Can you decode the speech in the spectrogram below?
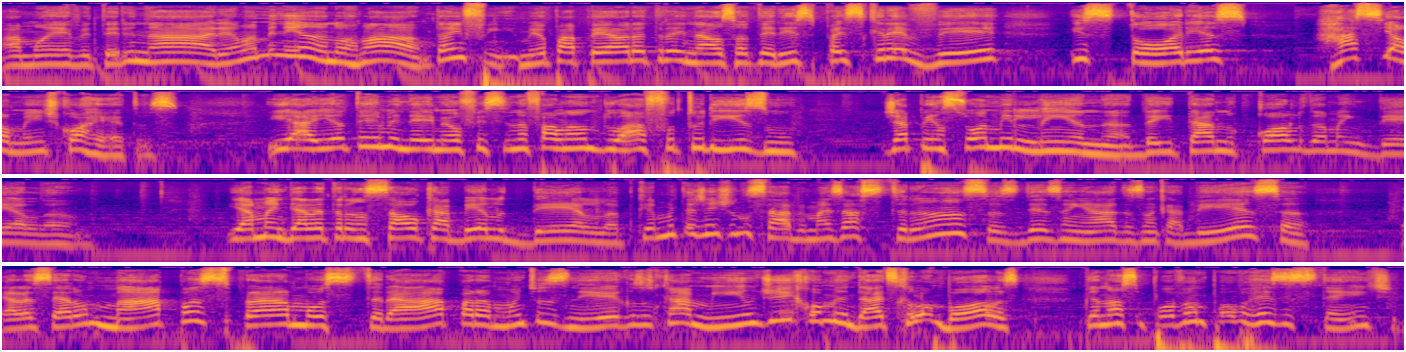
A mãe é veterinária, é uma menina normal. Então, enfim, meu papel era treinar os roteiristas para escrever histórias racialmente corretas. E aí eu terminei minha oficina falando do afuturismo. Já pensou a Milena deitar no colo da mãe dela? E a mãe dela trançar o cabelo dela? Porque muita gente não sabe, mas as tranças desenhadas na cabeça, elas eram mapas para mostrar para muitos negros o caminho de comunidades quilombolas. Porque nosso povo é um povo resistente.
